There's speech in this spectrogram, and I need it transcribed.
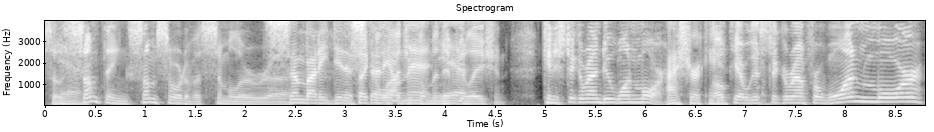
So yeah. something, some sort of a similar. Uh, Somebody did a study on that. manipulation. Yeah. Can you stick around? Do one more. I sure can. Okay, we're going to stick around for one more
